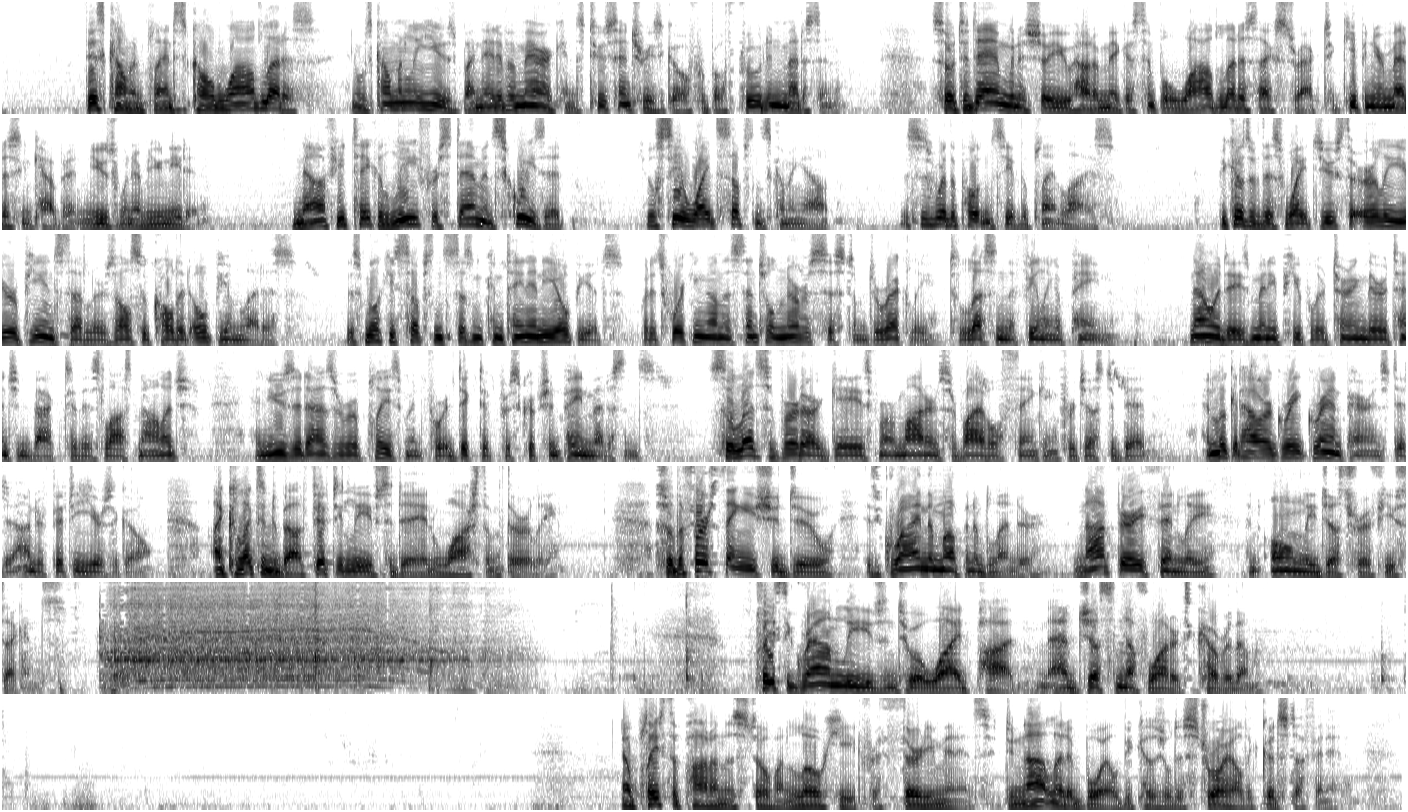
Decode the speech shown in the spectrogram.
This common plant is called wild lettuce and was commonly used by Native Americans two centuries ago for both food and medicine. So today I'm going to show you how to make a simple wild lettuce extract to keep in your medicine cabinet and use whenever you need it. Now if you take a leaf or stem and squeeze it, you'll see a white substance coming out. This is where the potency of the plant lies. Because of this white juice, the early European settlers also called it opium lettuce. This milky substance doesn't contain any opiates, but it's working on the central nervous system directly to lessen the feeling of pain. Nowadays, many people are turning their attention back to this lost knowledge and use it as a replacement for addictive prescription pain medicines. So let's avert our gaze from our modern survival thinking for just a bit and look at how our great-grandparents did it 150 years ago. I collected about 50 leaves today and washed them thoroughly. So the first thing you should do is grind them up in a blender, not very thinly and only just for a few seconds. Place the ground leaves into a wide pot and add just enough water to cover them. Now place the pot on the stove on low heat for 30 minutes. Do not let it boil because you'll destroy all the good stuff in it.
